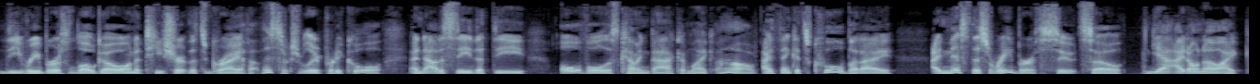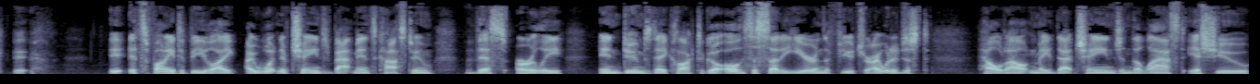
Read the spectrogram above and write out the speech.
the Rebirth logo on a T-shirt that's gray. I thought this looks really pretty cool. And now to see that the oval is coming back, I'm like, oh, I think it's cool, but I I miss this Rebirth suit. So yeah, I don't know. I it, it, it's funny to be like, I wouldn't have changed Batman's costume this early in Doomsday Clock to go, oh, this is set a year in the future. I would have just held out and made that change in the last issue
